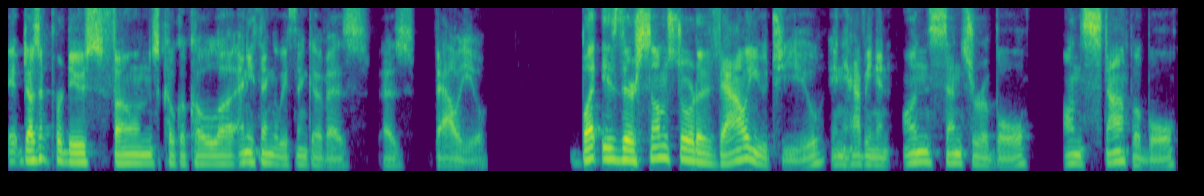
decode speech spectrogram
it doesn't produce phones, Coca-Cola, anything that we think of as as value. But is there some sort of value to you in having an uncensorable, unstoppable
